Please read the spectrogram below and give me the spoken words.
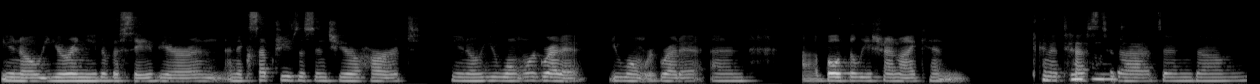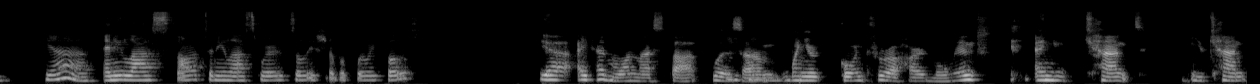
you know you're in need of a savior and and accept jesus into your heart. You know you won't regret it. You won't regret it. And uh, both Alisha and i can can attest mm-hmm. to that. And um yeah. Any last thoughts? Any last words Alisha before we close yeah, I had one last thought was mm-hmm. um when you're going through a hard moment and you can't you can't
